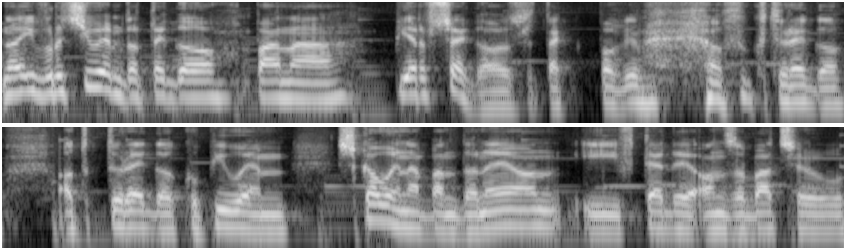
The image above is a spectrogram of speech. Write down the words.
no i wróciłem do tego pana pierwszego, że tak powiem, od którego, od którego kupiłem szkołę na bandoneon i wtedy on zobaczył,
